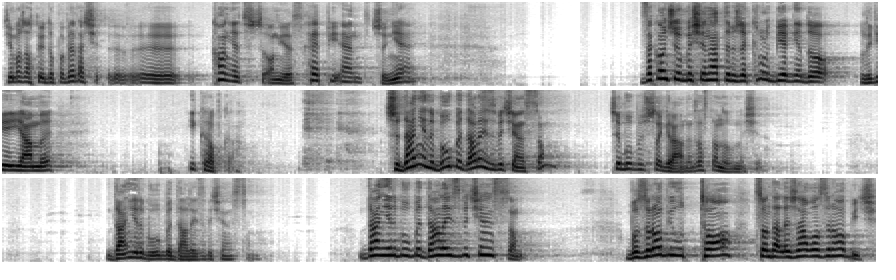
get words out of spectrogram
gdzie można sobie dopowiadać yy, koniec, czy on jest happy end, czy nie. Zakończyłby się na tym, że król biegnie do lwiej jamy i kropka. Czy Daniel byłby dalej zwycięzcą, czy byłby przegranym? Zastanówmy się. Daniel byłby dalej zwycięzcą. Daniel byłby dalej zwycięzcą, bo zrobił to, co należało zrobić,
